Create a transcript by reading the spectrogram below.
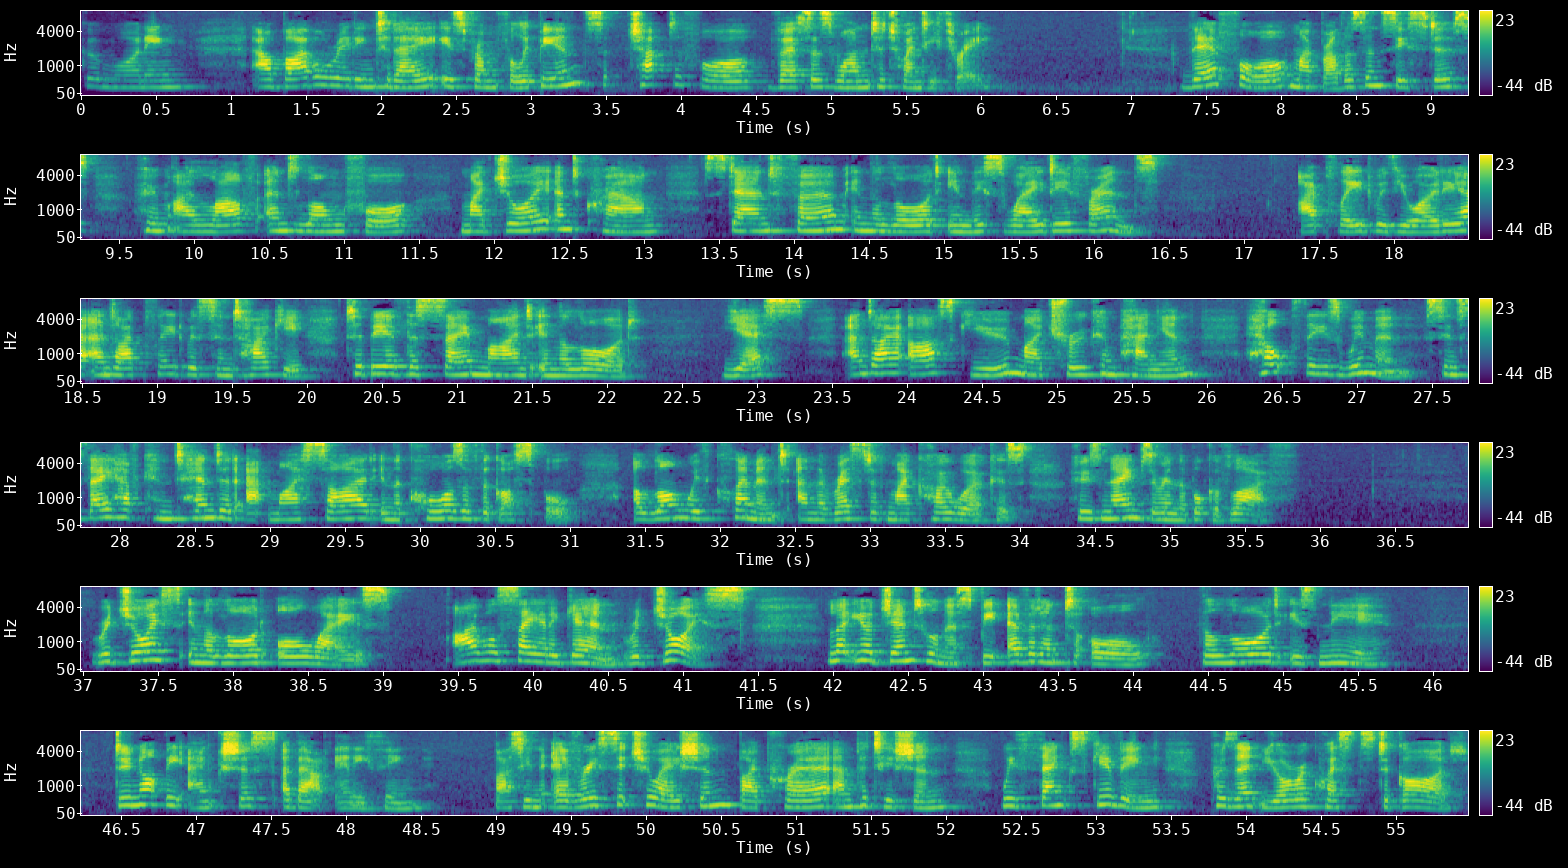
Good morning. Our Bible reading today is from Philippians chapter 4, verses 1 to 23. Therefore, my brothers and sisters, whom I love and long for, my joy and crown, stand firm in the Lord in this way, dear friends. I plead with Euodia and I plead with Syntyche to be of the same mind in the Lord. Yes, and I ask you, my true companion, help these women, since they have contended at my side in the cause of the gospel, along with Clement and the rest of my co workers, whose names are in the book of life. Rejoice in the Lord always. I will say it again rejoice. Let your gentleness be evident to all. The Lord is near. Do not be anxious about anything, but in every situation, by prayer and petition, with thanksgiving, present your requests to God.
